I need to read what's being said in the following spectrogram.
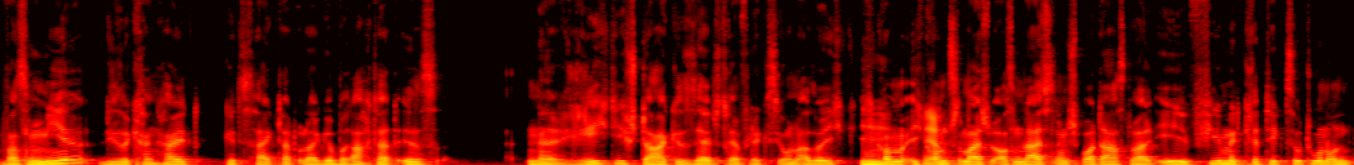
was mir diese Krankheit gezeigt hat oder gebracht hat, ist, eine richtig starke Selbstreflexion. Also ich, ich Mhm, komme ich ja. komm zum Beispiel aus dem Leistungssport, da hast du halt eh viel mit Kritik zu tun und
